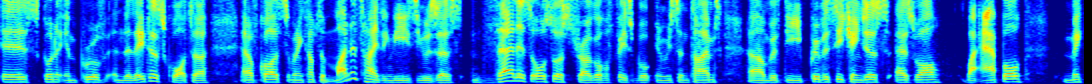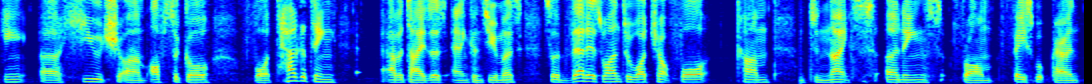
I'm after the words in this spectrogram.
is going to improve in the latest quarter. And of course, when it comes to monetizing these users, that is also a struggle for Facebook in recent times uh, with the privacy changes as well by Apple making a huge um, obstacle for targeting advertisers and consumers. So that is one to watch out for come tonight's earnings from Facebook parent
